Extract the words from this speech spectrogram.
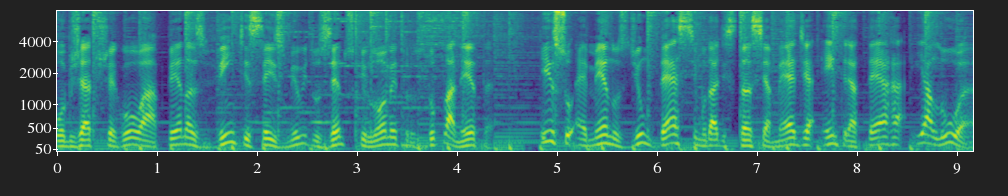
O objeto chegou a apenas 26.200 quilômetros do planeta. Isso é menos de um décimo da distância média entre a Terra e a Lua,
